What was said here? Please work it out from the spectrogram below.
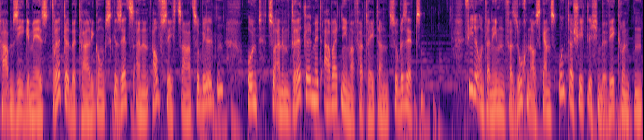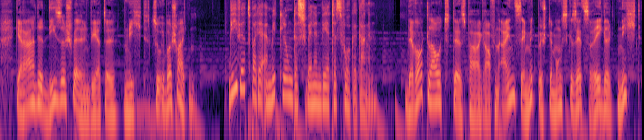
haben sie gemäß Drittelbeteiligungsgesetz einen Aufsichtsrat zu bilden und zu einem Drittel mit Arbeitnehmervertretern zu besetzen. Viele Unternehmen versuchen aus ganz unterschiedlichen Beweggründen gerade diese Schwellenwerte nicht zu überschreiten. Wie wird bei der Ermittlung des Schwellenwertes vorgegangen? Der Wortlaut des Paragraphen 1 im Mitbestimmungsgesetz regelt nicht,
